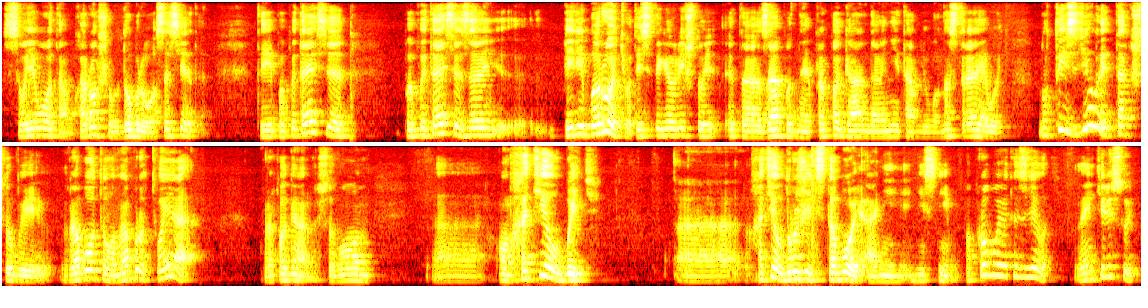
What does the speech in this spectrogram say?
своего там хорошего, доброго соседа. Ты попытайся, попытайся за, перебороть. Вот если ты говоришь, что это западная пропаганда, они там его настраивают, но ты сделай так, чтобы работала, наоборот, твоя пропаганда, чтобы он Э, он хотел быть, э, хотел дружить с тобой, а не, не с ним. Попробуй это сделать, заинтересуй.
